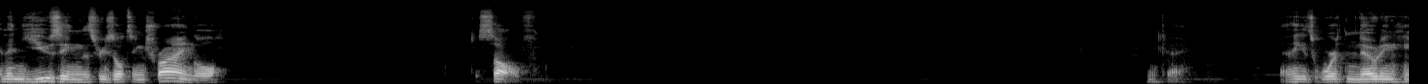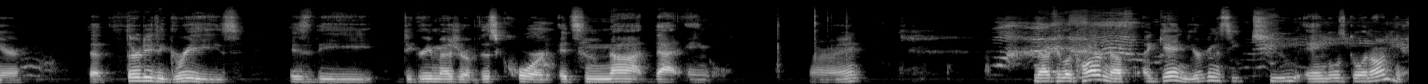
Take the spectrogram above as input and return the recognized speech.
And then using this resulting triangle solve. Okay. I think it's worth noting here that 30 degrees is the degree measure of this chord. It's not that angle. All right. Now, if you look hard enough, again, you're going to see two angles going on here.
